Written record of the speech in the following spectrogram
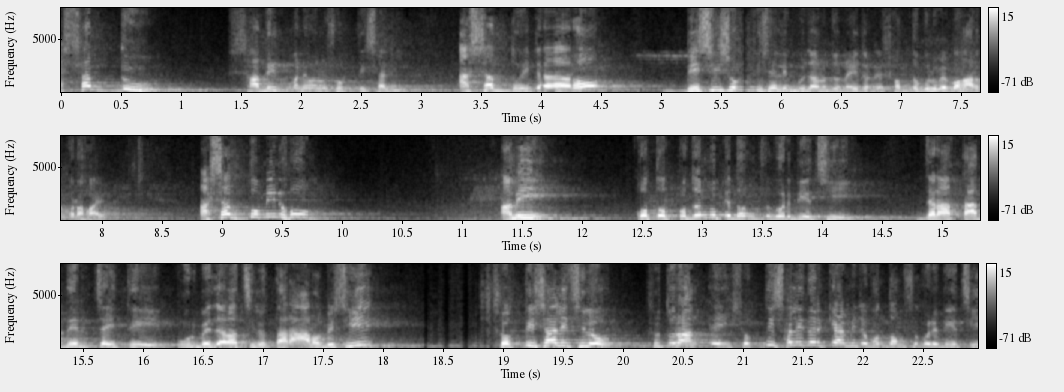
আসাদ্দু সাদিদ মানে হলো শক্তিশালী। আসাদ্দু এটা আরও বেশি শক্তিশালী বোঝানোর জন্য এই ধরনের শব্দগুলো ব্যবহার করা হয়। আসাদ্দু মিন হুম আমি কত প্রজন্মকে ধ্বংস করে দিয়েছি, যারা তাদের চাইতে পূর্বে যারা ছিল তারা আরও বেশি শক্তিশালী ছিল। সুতরাং এই শক্তিশালীদেরকে আমি যখন ধ্বংস করে দিয়েছি,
